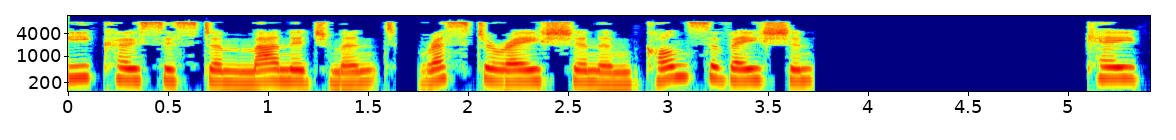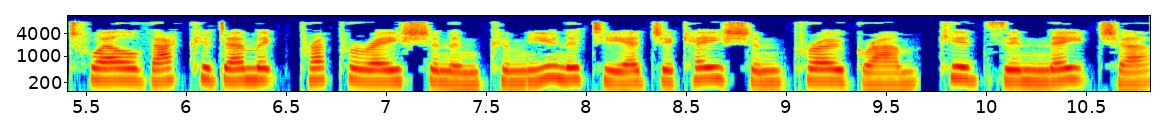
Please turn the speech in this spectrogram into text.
ecosystem management, restoration and conservation K-12 academic preparation and community education program Kids in Nature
